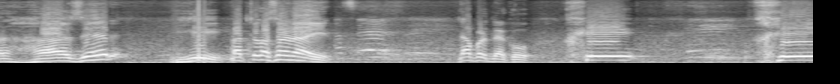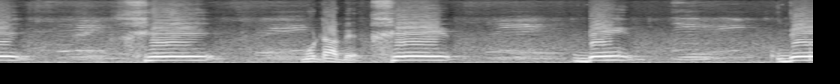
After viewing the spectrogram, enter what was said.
আর হাজের হি। পার্থক্য আছে নাই? তারপর দেখো, খে খে খে, মোটা হবে, খে, দে দে,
